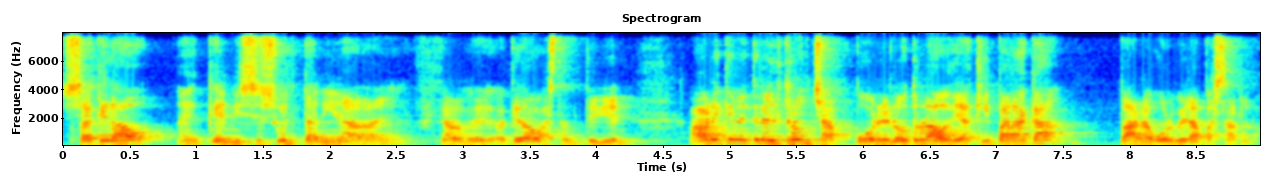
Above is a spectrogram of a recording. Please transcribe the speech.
se ha quedado ¿eh? que ni se suelta ni nada, ¿eh? Fijaros, ¿eh? ha quedado bastante bien. Ahora hay que meter el troncha por el otro lado, de aquí para acá, para volver a pasarlo.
